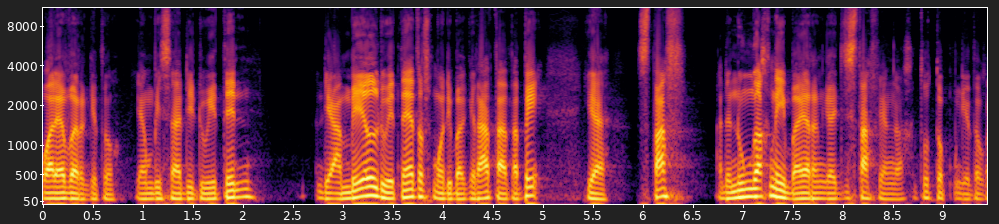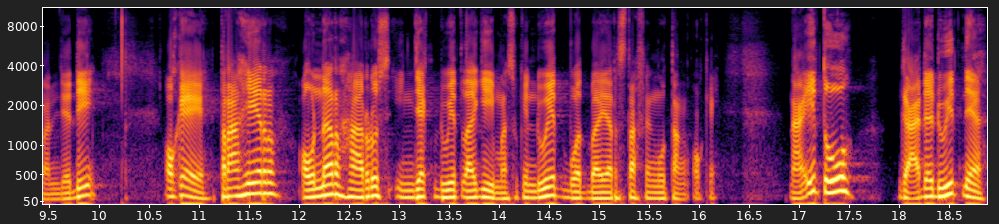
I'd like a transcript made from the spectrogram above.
whatever gitu. Yang bisa diduitin diambil duitnya terus mau dibagi rata. Tapi ya staff ada nunggak nih bayaran gaji staff yang nggak ketutup gitu kan. Jadi oke okay, terakhir owner harus injek duit lagi masukin duit buat bayar staff yang ngutang oke. Okay. nah itu nggak ada duitnya.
